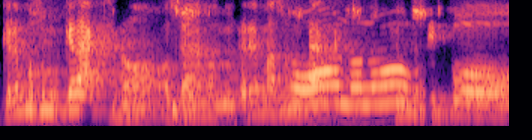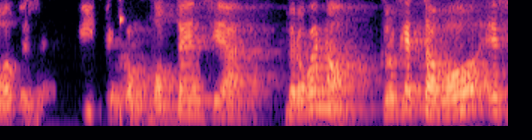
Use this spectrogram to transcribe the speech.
queremos un crack, ¿no? O sea, nos gustaría más un crack no, no. un tipo de con potencia. Pero bueno, creo que Tabó es,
